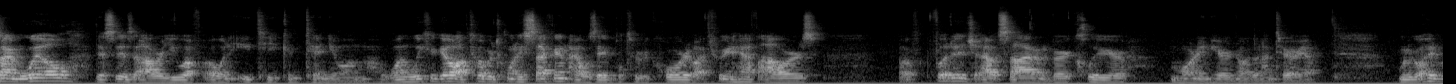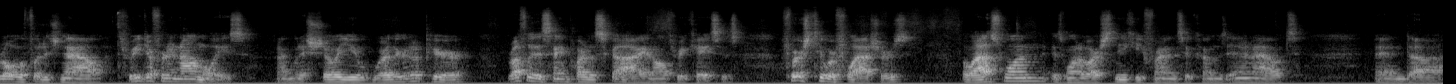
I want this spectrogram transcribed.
I'm Will. This is our UFO and ET Continuum. One week ago, October 22nd, I was able to record about three and a half hours of footage outside on a very clear morning here in Northern Ontario. I'm going to go ahead and roll the footage now. Three different anomalies. I'm going to show you where they're going to appear, roughly the same part of the sky in all three cases. First two are flashers. The last one is one of our sneaky friends who comes in and out and uh,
